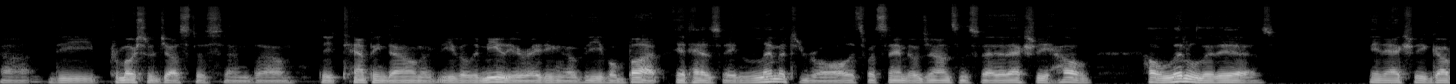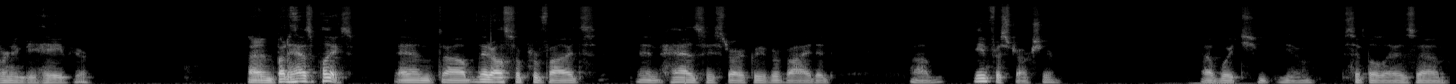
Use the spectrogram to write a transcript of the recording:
uh, the promotion of justice and um, the tamping down of evil, ameliorating of evil, but it has a limited role. It's what Samuel Johnson said. It actually how how little it is in actually governing behavior. Um, but it has a place, and uh, it also provides and has historically provided um, infrastructure, of which you know simple as um,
